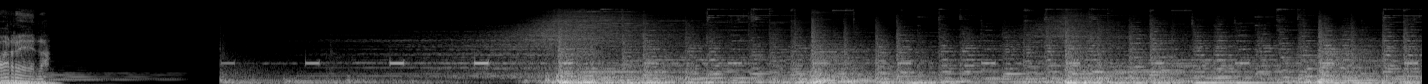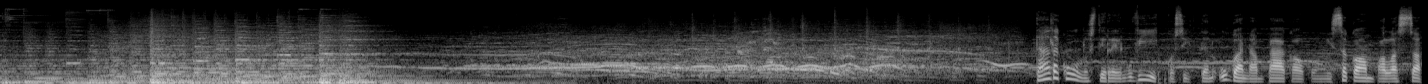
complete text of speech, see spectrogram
Areena. Kuulosti reilu viikko sitten Ugandan pääkaupungissa Kampalassa,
